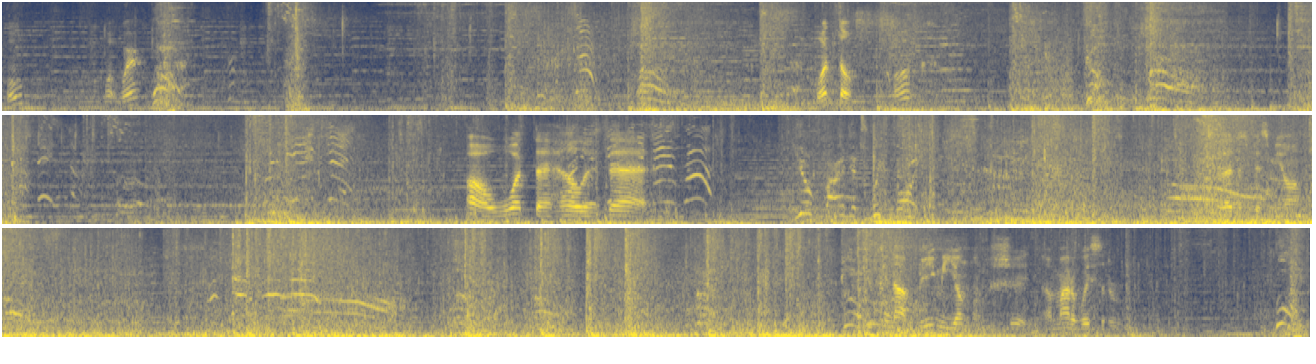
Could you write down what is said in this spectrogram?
Who? What, where? What the fuck? Oh, what the hell is that? You find its weak point. Pissed me off. You cannot beat me, young. Oh shit! I might have wasted a.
